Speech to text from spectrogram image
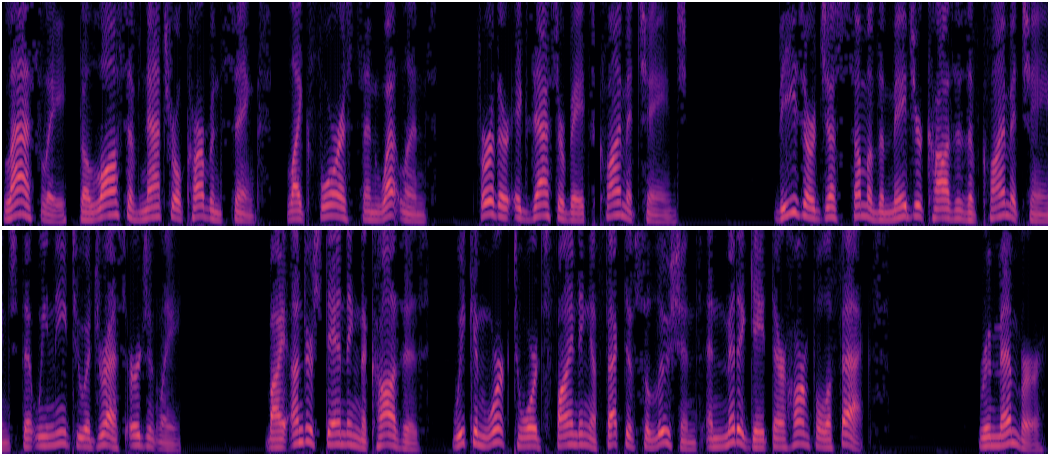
Lastly, the loss of natural carbon sinks, like forests and wetlands, further exacerbates climate change. These are just some of the major causes of climate change that we need to address urgently. By understanding the causes, we can work towards finding effective solutions and mitigate their harmful effects. Remember,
